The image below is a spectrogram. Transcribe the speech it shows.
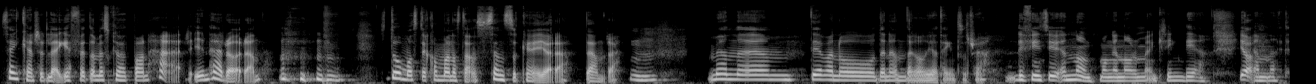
Sen kanske ett läge, för att om jag ska ha ett barn här, i den här röran, så då måste jag komma någonstans, sen så kan jag göra det andra. Men ehm, det var nog den enda gången jag tänkte så tror jag. Det finns ju enormt många normer kring det Ja. ämnet.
